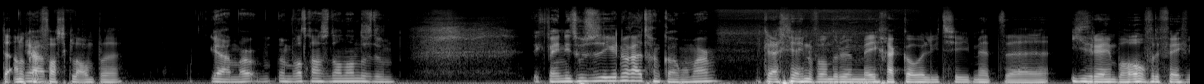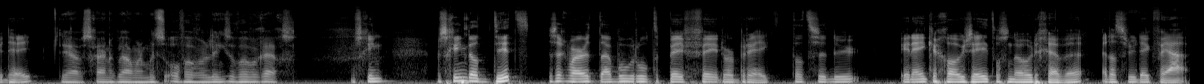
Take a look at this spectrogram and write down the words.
de- aan elkaar Ja. vastklampen. Ja, maar wat gaan ze dan anders doen? Ik weet niet hoe ze hier nog uit gaan komen, maar... Dan krijg je een of andere mega-coalitie met eh, iedereen behalve de VVD. Ja, waarschijnlijk wel, maar dan moeten ze of over links of over rechts. Misschien, misschien dat dit, zeg maar, het taboe rond de PVV doorbreekt. Dat ze nu in één keer gewoon zetels nodig hebben. En dat ze nu denken van ja,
